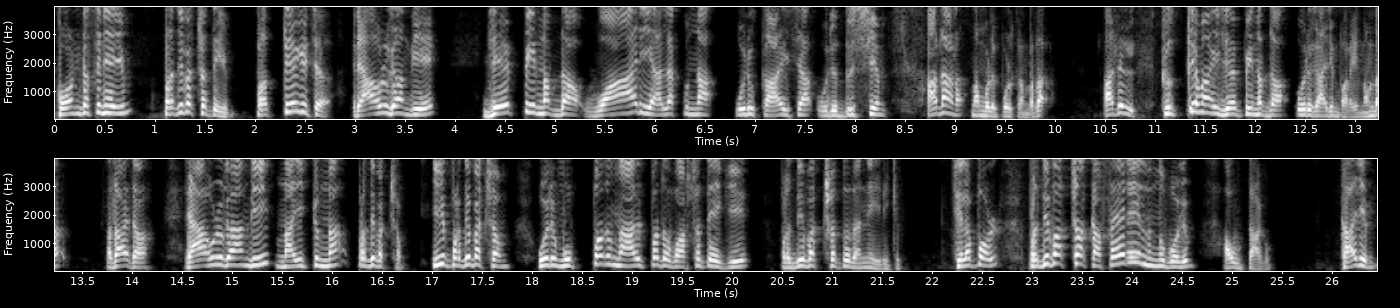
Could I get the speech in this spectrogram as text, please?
കോൺഗ്രസിനെയും പ്രതിപക്ഷത്തെയും പ്രത്യേകിച്ച് രാഹുൽ ഗാന്ധിയെ ജെ പി നദ്ദ വാരി അലക്കുന്ന ഒരു കാഴ്ച ഒരു ദൃശ്യം. അതാണ് നമ്മളിപ്പോൾ കണ്ടത്. അതിൽ കൃത്യമായി ജെ പി നദ്ദ ഒരു കാര്യം പറയുന്നുണ്ട്. അതായത് രാഹുൽ ഗാന്ധി നയിക്കുന്ന പ്രതിപക്ഷം. ഈ പ്രതിപക്ഷം ഒരു മുപ്പത് നാൽപ്പത് വർഷത്തേക്ക് പ്രതിപക്ഷത്ത് തന്നെ ഇരിക്കും. ചിലപ്പോൾ പ്രതിപക്ഷ കസേരയിൽ നിന്ന് പോലും ഔട്ടാകും. കാര്യം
